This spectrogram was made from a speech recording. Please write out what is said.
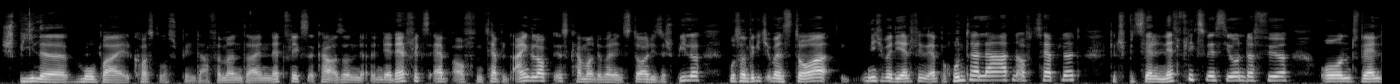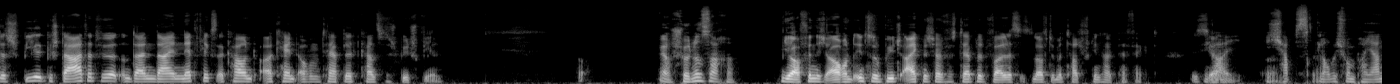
Spiele mobile kostenlos spielen darf. Wenn man seinen Netflix-Account, also in der Netflix-App auf dem Tablet eingeloggt ist, kann man über den Store diese Spiele, muss man wirklich über den Store, nicht über die Netflix-App runterladen auf Tablet, gibt spezielle Netflix-Versionen dafür und wenn das Spiel gestartet wird und dann dein Netflix-Account erkennt auf dem Tablet, kannst du das Spiel spielen. Ja, schöne Sache. Ja, finde ich auch. Und Into the Breach eignet sich halt fürs Tablet, weil es, es läuft mit Touchscreen halt perfekt. Ist ja, ja ich habe es, glaube ich, vor ein paar Jahren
